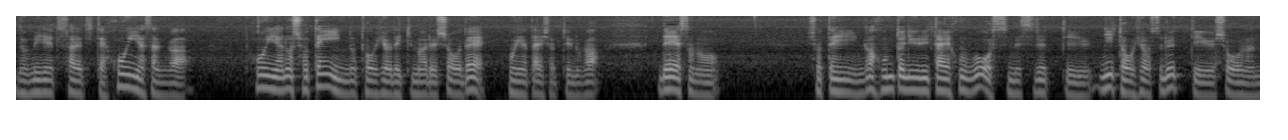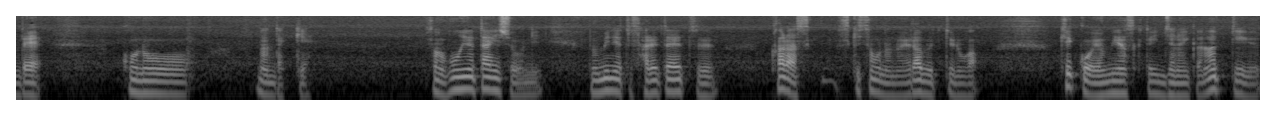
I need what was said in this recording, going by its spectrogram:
ノミネートされてて本屋さんが本屋の書店員の投票で決まる賞で本屋大賞っていうのがでその書店員が本当に売りたい本をおすすめするっていうに投票するっていう賞なんでこのなんだっけその本屋大賞にノミネートされたやつから好きそうなのを選ぶっていうのが結構読みやすくていいんじゃないかなっていう。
